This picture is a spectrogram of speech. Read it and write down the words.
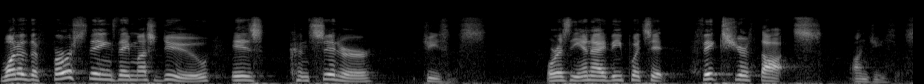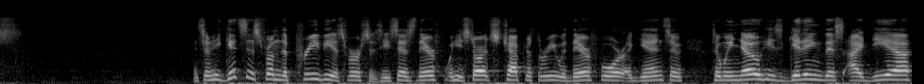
one of the first things they must do is consider Jesus. Or as the NIV puts it, fix your thoughts on Jesus. And so he gets this from the previous verses. He says, therefore, he starts chapter 3 with therefore again. So, so we know he's getting this idea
